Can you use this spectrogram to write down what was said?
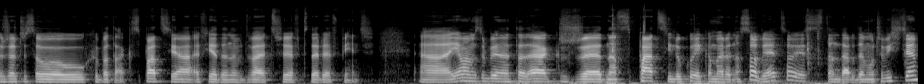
rzeczy są chyba tak: spacja, F1, F2, F3, F4, F5. E, ja mam zrobione tak, że na spacji lokuję kamerę na sobie, co jest standardem oczywiście,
